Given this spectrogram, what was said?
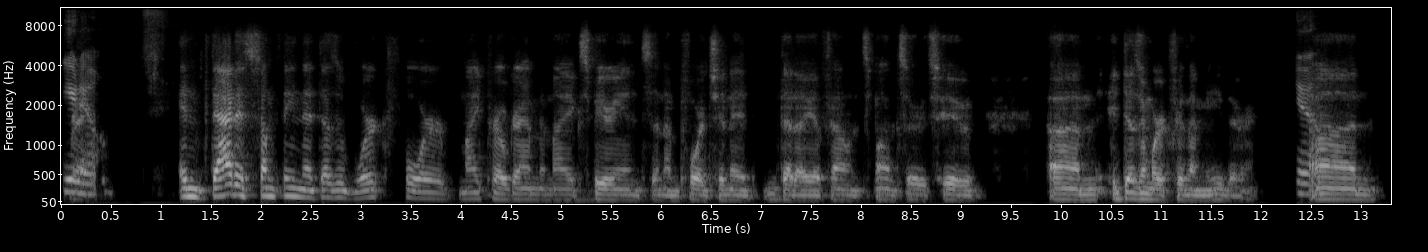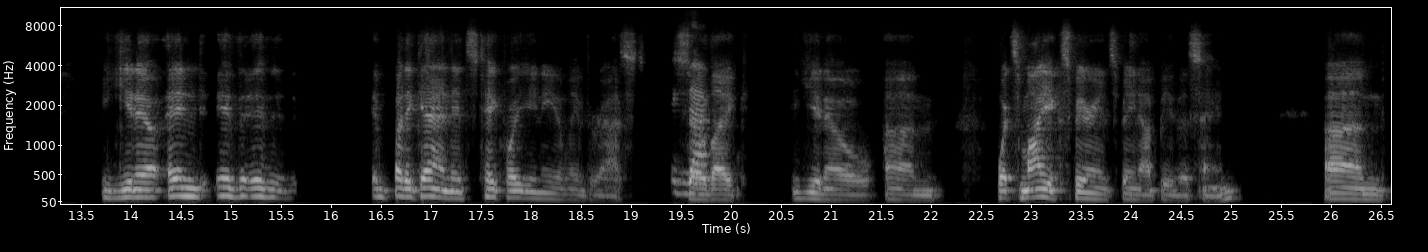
you right. know. And that is something that doesn't work for my program and my experience. And I'm fortunate that I have found sponsors who um, it doesn't work for them either. Yeah. Um, you know, and it, it, it, but again, it's take what you need and leave the rest. Exactly. So like, you know, um, what's my experience may not be the same. Um,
